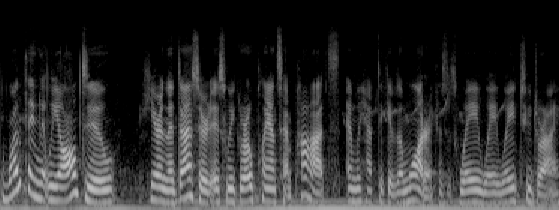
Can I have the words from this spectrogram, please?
one thing that we all do here in the desert is we grow plants in pots, and we have to give them water because it's way, way, way too dry.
